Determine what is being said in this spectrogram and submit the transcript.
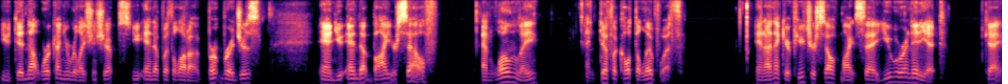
You did not work on your relationships. You end up with a lot of burnt bridges and you end up by yourself and lonely and difficult to live with. And I think your future self might say, You were an idiot. Okay.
